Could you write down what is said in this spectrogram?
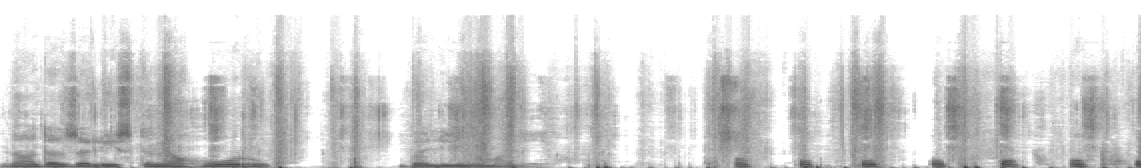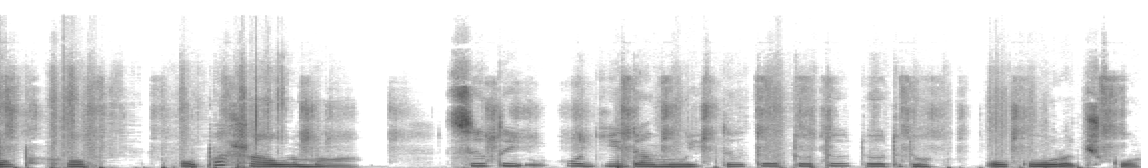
Надо залізти на гору. Баліна маліна. Оп, оп, оп, оп, оп, оп, оп, оп. Опа, шаурма. Ситий ході домой. Ту-ту-ту-ту-ту-ту. О, курочко.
